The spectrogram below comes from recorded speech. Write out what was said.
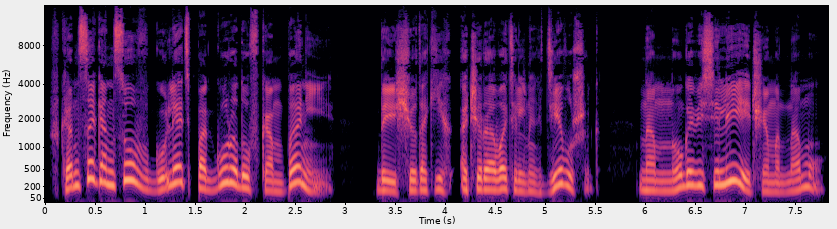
В конце концов, гулять по городу в компании, да еще таких очаровательных девушек, намного веселее, чем одному.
